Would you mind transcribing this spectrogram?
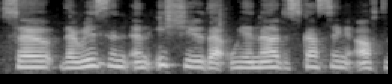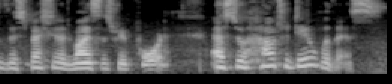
So there is an, an issue that we are now discussing after the special advisor's report as to how to deal with this.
